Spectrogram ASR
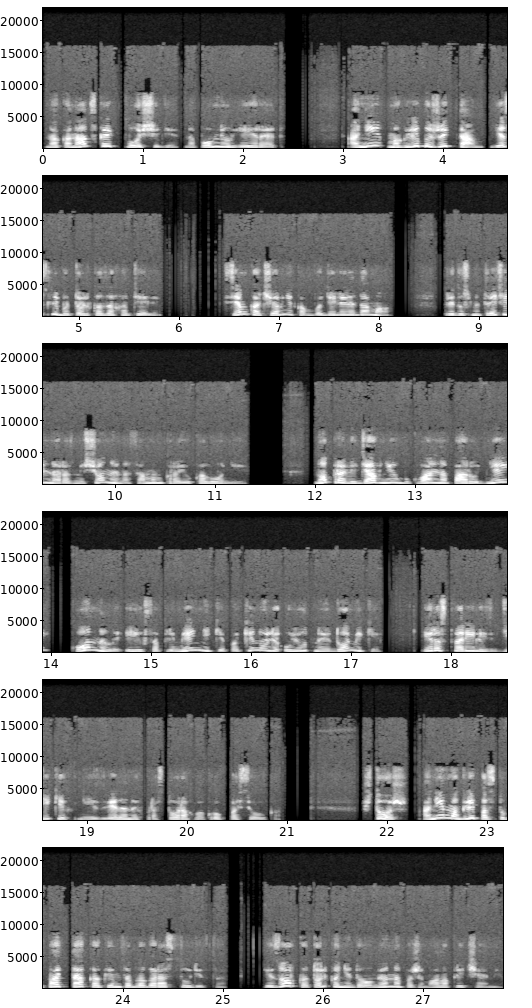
на Канадской площади, напомнил ей Ред. Они могли бы жить там, если бы только захотели. Всем кочевникам выделили дома, предусмотрительно размещенные на самом краю колонии. Но проведя в них буквально пару дней, Коннеллы и их соплеменники покинули уютные домики и растворились в диких, неизведанных просторах вокруг поселка. Что ж, они могли поступать так, как им заблагорассудится, и Зорка только недоуменно пожимала плечами.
